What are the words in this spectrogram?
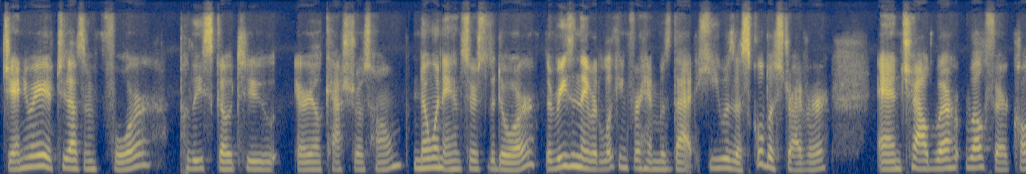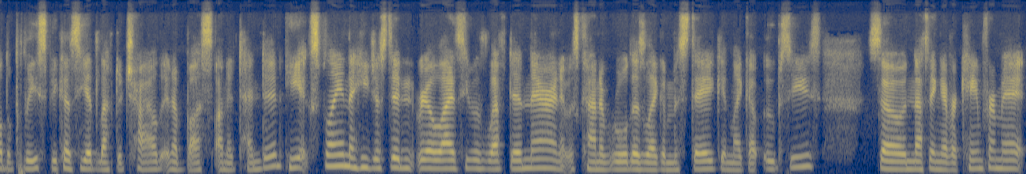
January of 2004, police go to Ariel Castro's home. No one answers the door. The reason they were looking for him was that he was a school bus driver and child wel- welfare called the police because he had left a child in a bus unattended. He explained that he just didn't realize he was left in there and it was kind of ruled as like a mistake and like a oopsies. So nothing ever came from it.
